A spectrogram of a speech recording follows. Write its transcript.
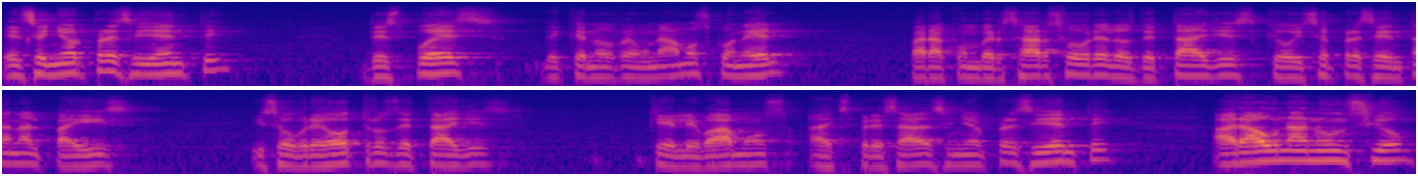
El señor presidente, después de que nos reunamos con él para conversar sobre los detalles que hoy se presentan al país y sobre otros detalles, que le vamos a expresar al señor presidente, hará un anuncio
